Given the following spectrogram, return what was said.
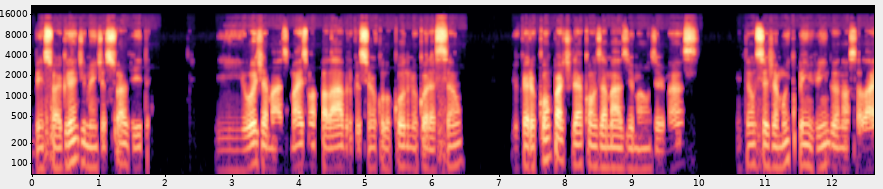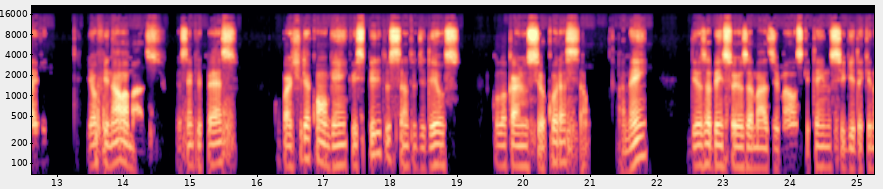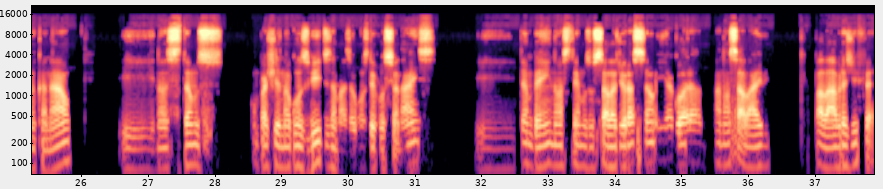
abençoar grandemente a sua vida. E hoje, amados, mais uma palavra que o Senhor colocou no meu coração. Eu quero compartilhar com os amados irmãos e irmãs. Então, seja muito bem-vindo à nossa live. E ao final, amados, eu sempre peço Compartilha com alguém que o Espírito Santo de Deus colocar no seu coração. Amém? Deus abençoe os amados irmãos que têm nos seguido aqui no canal. E nós estamos compartilhando alguns vídeos, amados, alguns devocionais. E também nós temos o Sala de Oração e agora a nossa live Palavras de Fé.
